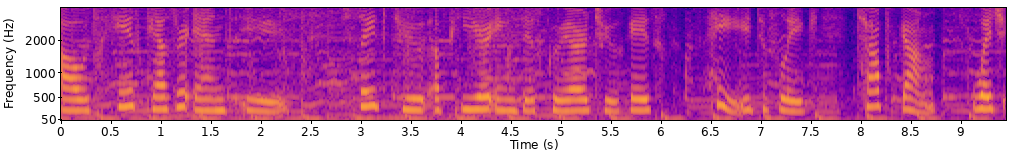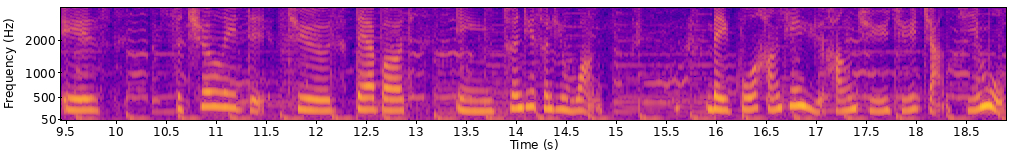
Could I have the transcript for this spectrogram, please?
out his career and is set to appear in the sequel to his hit flick Top Gun, which is scheduled to debut in 2021. 美国航天宇航局局长吉姆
